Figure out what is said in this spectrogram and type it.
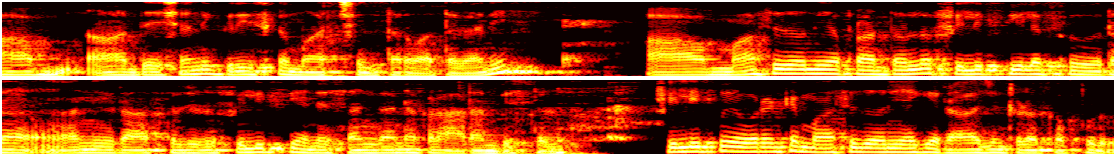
ఆ ఆ దేశాన్ని గ్రీస్గా మార్చిన తర్వాత కానీ ఆ మాసిధోనియా ప్రాంతంలో ఫిలిపీలకు రా అని రాస్తాడు ఫిలిపి అనే సంఘాన్ని అక్కడ ఆరంభిస్తాడు. ఫిలిపి ఎవరంటే మాసిధోనియాకి రాజు ఉంటాడు ఒకప్పుడు.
